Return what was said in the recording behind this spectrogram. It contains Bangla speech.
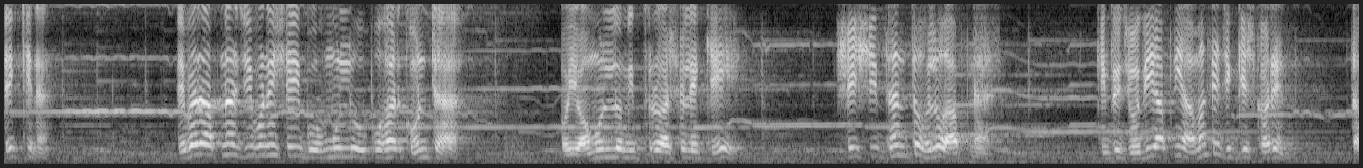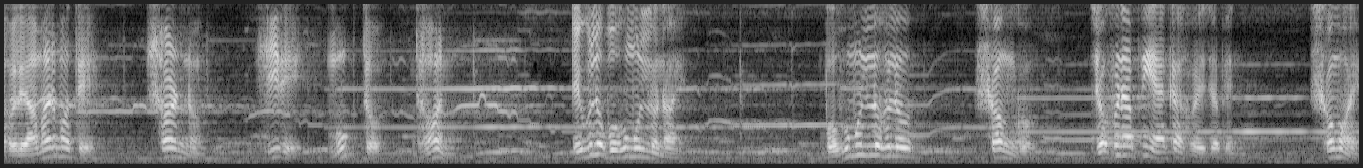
ঠিক কিনা? এবার আপনার জীবনে সেই বহুমূল্য উপহার কোনটা? ওই অমূল্য মিত্র আসলে কে? সেই সিদ্ধান্ত হলো আপনার। কিন্তু যদি আপনি আমাকে জিজ্ঞেস করেন, তাহলে আমার মতে স্বর্ণ, হিরে, মুক্ত, ধন, এগুলো বহুমূল্য নয়। বহুমূল্য হলো সঙ্গ, যখন আপনি একা হয়ে যাবেন। সময়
